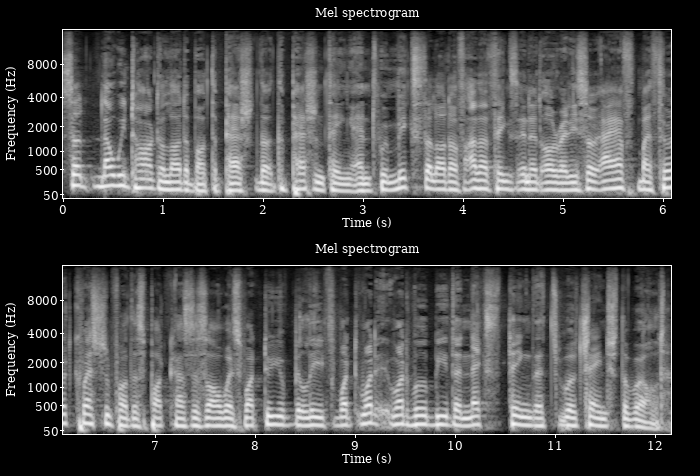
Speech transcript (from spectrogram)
So now we talked a lot about the passion, the, the, passion thing, and we mixed a lot of other things in it already. So I have my third question for this podcast is always, what do you believe? What what what will be the next thing that will change the world?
